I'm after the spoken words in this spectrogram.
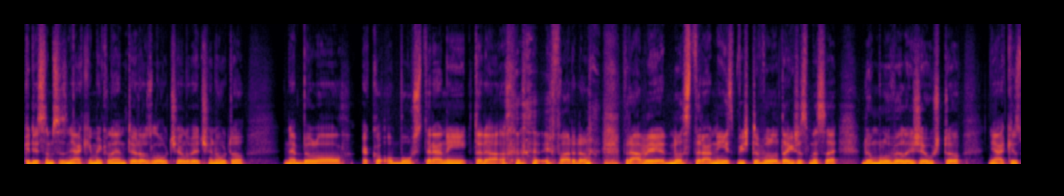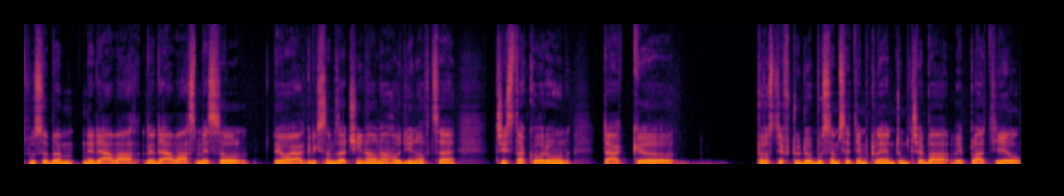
kdy jsem se s nějakými klienty rozloučil, většinou to nebylo jako obou strany, teda, pardon, právě jednostranný, spíš to bylo tak, že jsme se domluvili, že už to nějakým způsobem nedává, nedává smysl. Jo, já když jsem začínal na hodinovce 300 korun, tak eh, prostě v tu dobu jsem se těm klientům třeba vyplatil,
